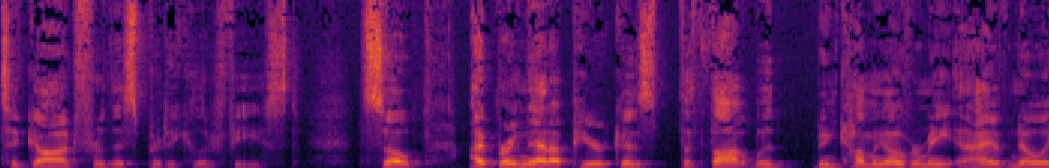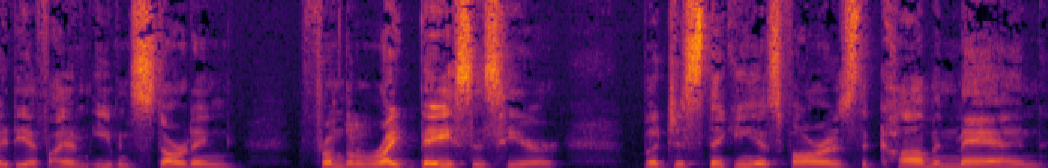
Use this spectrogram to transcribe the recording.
to God for this particular feast. So I bring that up here because the thought would been coming over me, and I have no idea if I am even starting from the right basis here. But just thinking as far as the common man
